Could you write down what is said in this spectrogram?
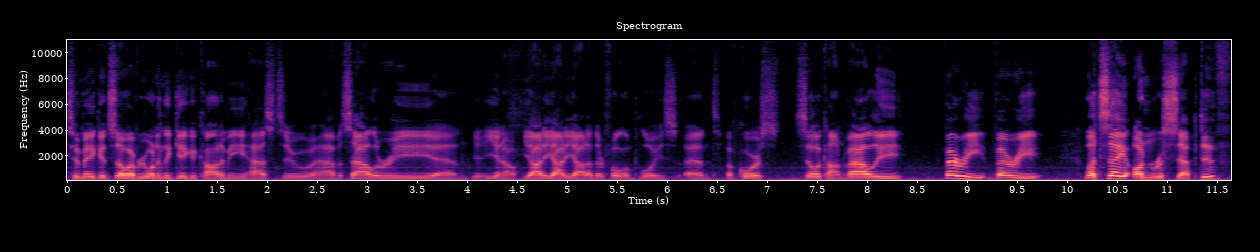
to make it so everyone in the gig economy has to have a salary and you know yada yada yada. They're full employees, and of course Silicon Valley, very very, let's say unreceptive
